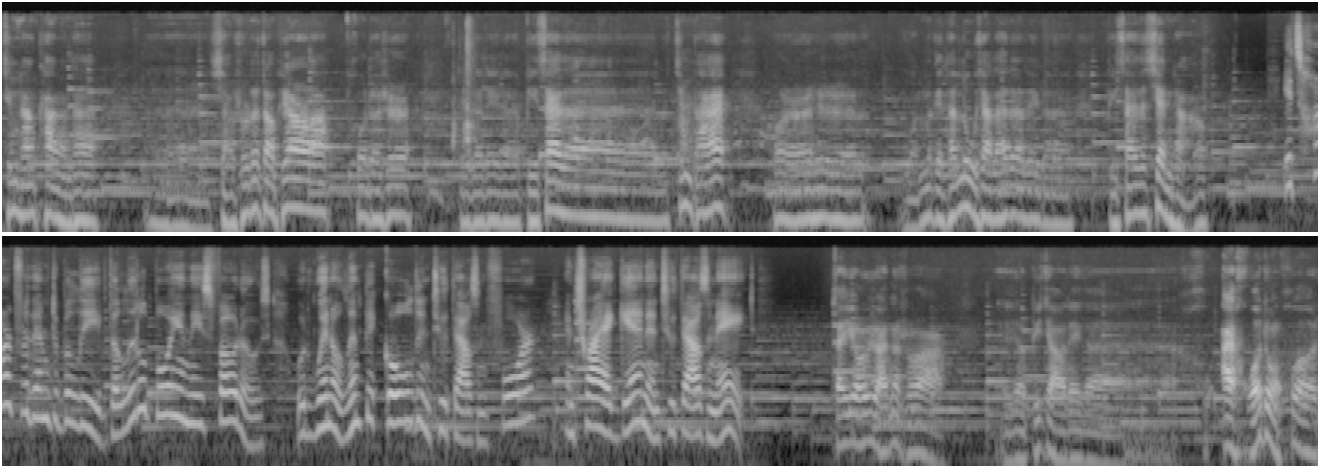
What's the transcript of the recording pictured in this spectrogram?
经常看看他，呃，小时候的照片啦，或者是这个这个比赛的金牌，或者是我们给他录下来的这个比赛的现场。 it's hard for them to believe the little boy in these photos would win Olympic gold in 2004 and try again in 2008. 在幼儿园的时候啊，比较这个 爱活动或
